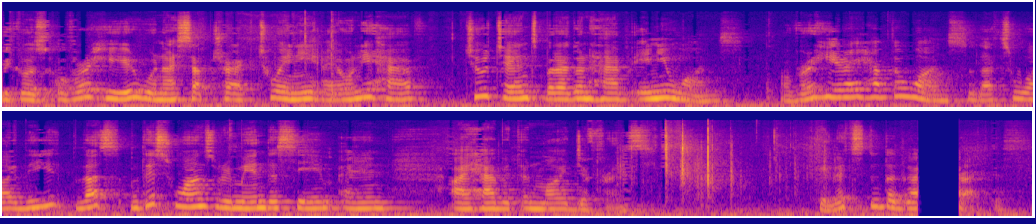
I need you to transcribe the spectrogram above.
Because over here, when I subtract 20, I only have two tens, but I don't have any ones. Over here, I have the ones, so that's why the that's this ones remain the same, and I have it in my difference. Okay, let's do the guide practice.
